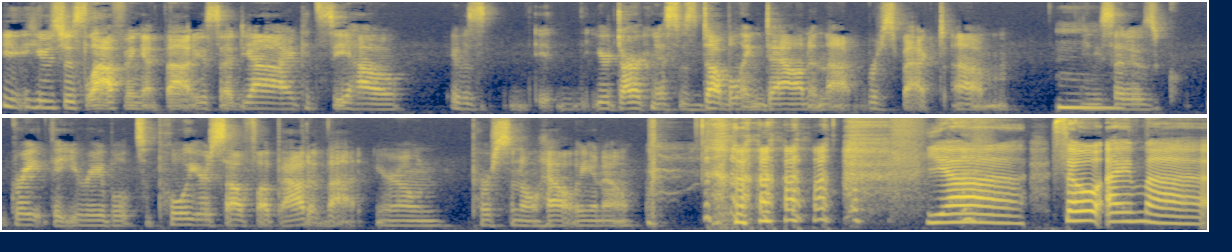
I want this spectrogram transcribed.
he, he was just laughing at that. He said, "Yeah, I could see how it was it, your darkness was doubling down in that respect." Um, mm. And he mm. said it was great that you were able to pull yourself up out of that, your own personal hell, you know. yeah. So I'm uh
